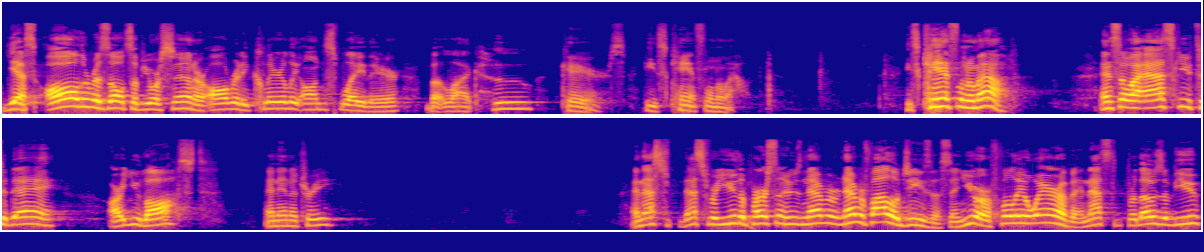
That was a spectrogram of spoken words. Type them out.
Yes, all the results of your sin are already clearly on display there, but like, who cares? He's canceling them out. He's canceling them out. And so I ask you today are you lost and in a tree? And that's, that's for you, the person who's never, never followed Jesus, and you are fully aware of it. And that's for those of you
